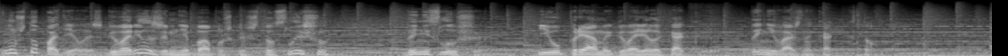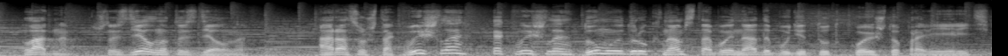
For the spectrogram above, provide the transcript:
Ну что поделаешь, говорила же мне бабушка, что слышу, да не слушаю. И упрямый говорила как... Да неважно как кто. Ладно, что сделано, то сделано. А раз уж так вышло, как вышло, думаю, друг, нам с тобой надо будет тут кое-что проверить.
